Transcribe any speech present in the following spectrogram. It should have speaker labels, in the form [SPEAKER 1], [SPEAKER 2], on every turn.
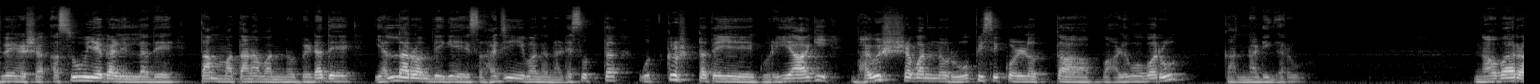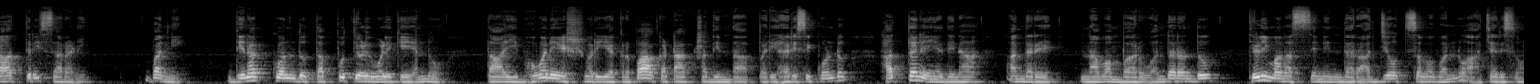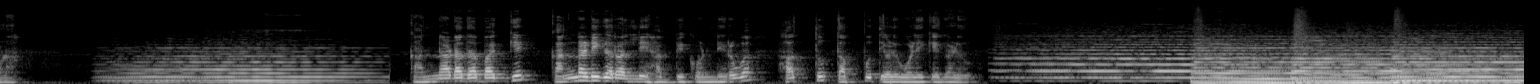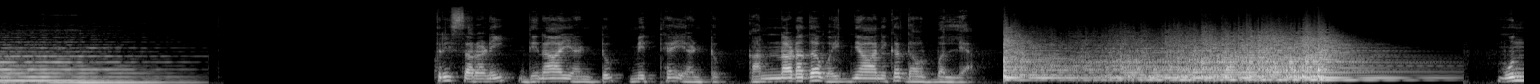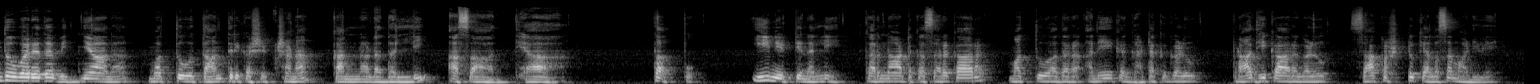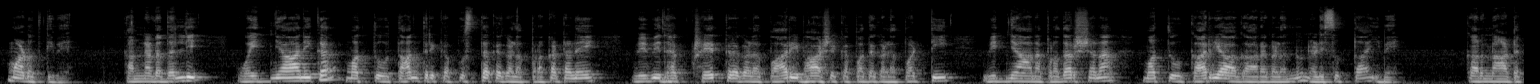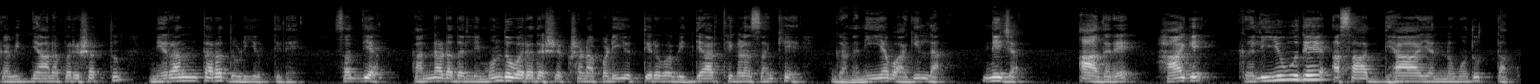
[SPEAKER 1] ದ್ವೇಷ ಅಸೂಯೆಗಳಿಲ್ಲದೆ ತಮ್ಮತನವನ್ನು ಬಿಡದೆ ಎಲ್ಲರೊಂದಿಗೆ ಸಹಜೀವನ ನಡೆಸುತ್ತ ಉತ್ಕೃಷ್ಟತೆಯೇ ಗುರಿಯಾಗಿ ಭವಿಷ್ಯವನ್ನು ರೂಪಿಸಿಕೊಳ್ಳುತ್ತಾ ಬಾಳುವವರು ಕನ್ನಡಿಗರು. ನವರಾತ್ರಿ ಸರಣಿ. ಬನ್ನಿ, ದಿನಕ್ಕೊಂದು ತಪ್ಪು ತಿಳುವಳಿಕೆಯನ್ನು ತಾಯಿ ಭುವನೇಶ್ವರಿಯ ಕೃಪಾಕಟಾಕ್ಷದಿಂದ ಪರಿಹರಿಸಿಕೊಂಡು ಹತ್ತನೆಯ ದಿನ, ಅಂದರೆ ನವೆಂಬರ್ ಒಂದರಂದು ತಿಳಿಮನಸ್ಸಿನಿಂದ ರಾಜ್ಯೋತ್ಸವವನ್ನು ಆಚರಿಸೋಣ. ಕನ್ನಡದ ಬಗ್ಗೆ ಕನ್ನಡಿಗರಲ್ಲಿ ಹಬ್ಬಿಕೊಂಡಿರುವ ಹತ್ತು ತಪ್ಪು ತಿಳುವಳಿಕೆಗಳು. ತ್ರಿಸರಣಿ ದಿನ ಎಂಟು ಮಿಥ್ಯೆ ಎಂಟು ಕನ್ನಡದ ವೈಜ್ಞಾನಿಕ ದೌರ್ಬಲ್ಯ. ಮುಂದುವರೆದ ವಿಜ್ಞಾನ ಮತ್ತು ತಾಂತ್ರಿಕ ಶಿಕ್ಷಣ ಕನ್ನಡದಲ್ಲಿ ಅಸಾಧ್ಯ. ತಪ್ಪು. ಈ ನಿಟ್ಟಿನಲ್ಲಿ ಕರ್ನಾಟಕ ಸರ್ಕಾರ ಮತ್ತು ಅದರ ಅನೇಕ ಘಟಕಗಳು, ಪ್ರಾಧಿಕಾರಗಳು ಸಾಕಷ್ಟು ಕೆಲಸ ಮಾಡಿವೆ, ಮಾಡುತ್ತಿವೆ. ಕನ್ನಡದಲ್ಲಿ ವೈಜ್ಞಾನಿಕ ಮತ್ತು ತಾಂತ್ರಿಕ ಪುಸ್ತಕಗಳ ಪ್ರಕಟಣೆ, ವಿವಿಧ ಕ್ಷೇತ್ರಗಳ ಪಾರಿಭಾಷಿಕ ಪದಗಳ ಪಟ್ಟಿ, ವಿಜ್ಞಾನ ಪ್ರದರ್ಶನ ಮತ್ತು ಕಾರ್ಯಾಗಾರಗಳನ್ನು ನಡೆಸುತ್ತಾ ಇವೆ. ಕರ್ನಾಟಕ ವಿಜ್ಞಾನ ಪರಿಷತ್ತು ನಿರಂತರ ದುಡಿಯುತ್ತಿದೆ. ಸದ್ಯ ಕನ್ನಡದಲ್ಲಿ ಮುಂದುವರೆದ ಶಿಕ್ಷಣ ಪಡೆಯುತ್ತಿರುವ ವಿದ್ಯಾರ್ಥಿಗಳ ಸಂಖ್ಯೆ ಗಣನೀಯವಾಗಿಲ್ಲ. ನಿಜ. ಆದರೆ ಹಾಗೆ ಕಲಿಯುವುದೇ ಅಸಾಧ್ಯ ಎನ್ನುವುದು ತಪ್ಪು.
